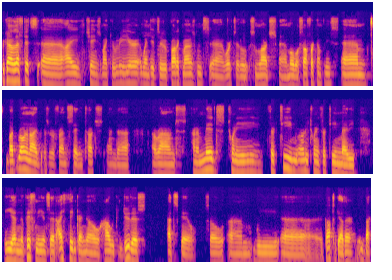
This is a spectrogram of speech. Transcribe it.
we kind of left it. Uh, I changed my career, went into product management, uh, worked at some large uh, mobile software companies. Um, but Ron and I, because we were friends, stayed in touch. And around kind of mid 2013, early 2013, maybe, he had an epiphany and said, I think I know how we can do this at scale. So um, we uh, got together, back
